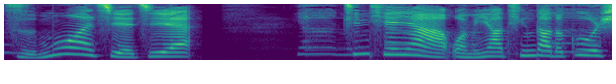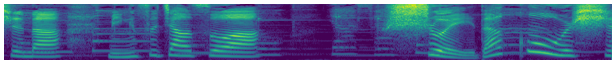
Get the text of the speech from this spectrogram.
子墨姐姐。今天呀，我们要听到的故事呢，名字叫做《水的故事》。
